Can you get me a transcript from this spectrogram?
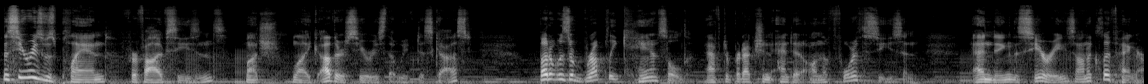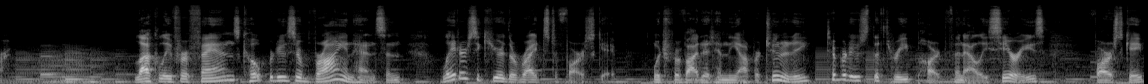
The series was planned for five seasons, much like other series that we've discussed, but it was abruptly cancelled after production ended on the fourth season, ending the series on a cliffhanger. Luckily for fans, co producer Brian Henson later secured the rights to Farscape, which provided him the opportunity to produce the three part finale series, Farscape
